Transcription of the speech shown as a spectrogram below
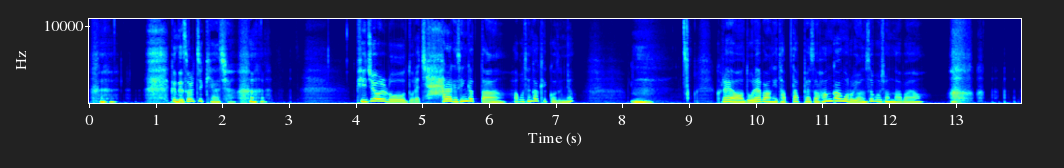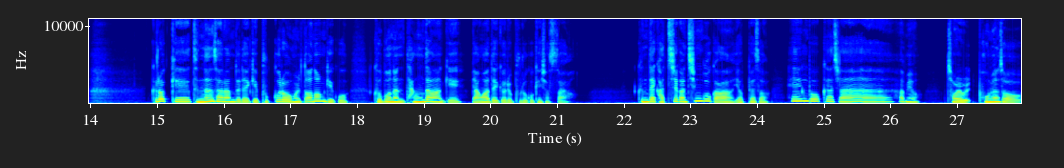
근데 솔직히 하죠. 비주얼로 노래 잘하게 생겼다 하고 생각했거든요. 음, 그래요. 노래방이 답답해서 한강으로 연습 오셨나 봐요. 그렇게 듣는 사람들에게 부끄러움을 떠넘기고 그분은 당당하게 양화대교를 부르고 계셨어요. 근데 같이 간 친구가 옆에서 행복하자 하며 절 보면서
